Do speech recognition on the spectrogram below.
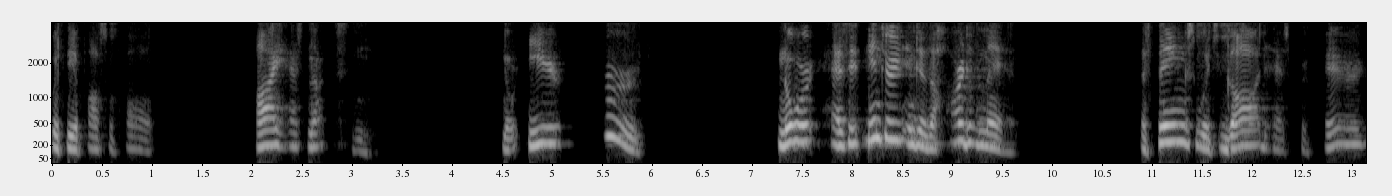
with the Apostle Paul, eye has not seen, nor ear heard, nor has it entered into the heart of man the things which God has prepared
